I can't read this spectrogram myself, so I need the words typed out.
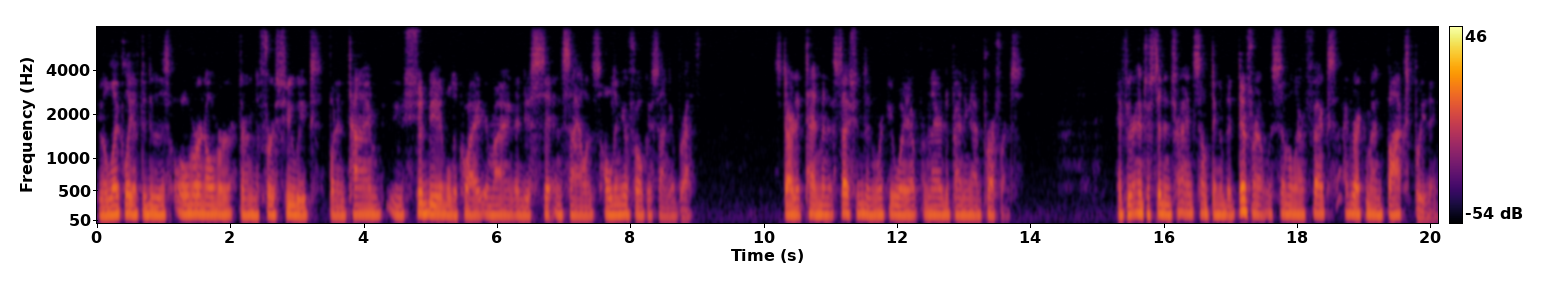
You'll likely have to do this over and over during the first few weeks, but in time, you should be able to quiet your mind and just sit in silence, holding your focus on your breath. Start at 10 minute sessions and work your way up from there depending on preference. If you're interested in trying something a bit different with similar effects, I'd recommend box breathing.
